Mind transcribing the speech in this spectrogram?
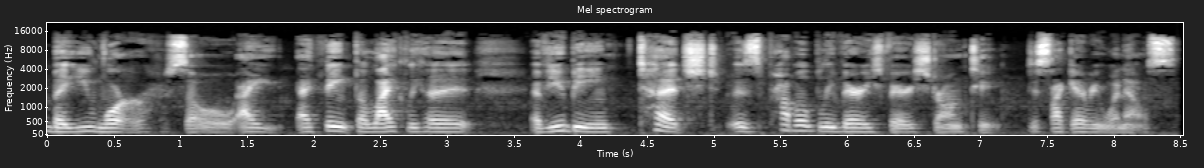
but you were. So I I think the likelihood of you being touched is probably very very strong too just like everyone else.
